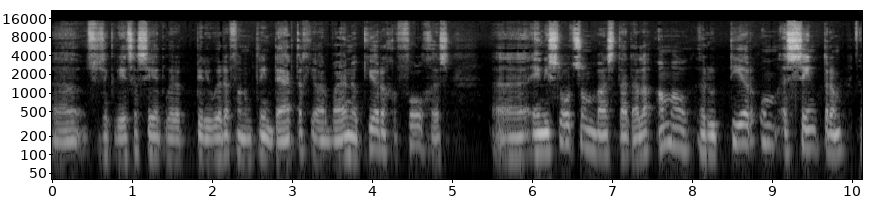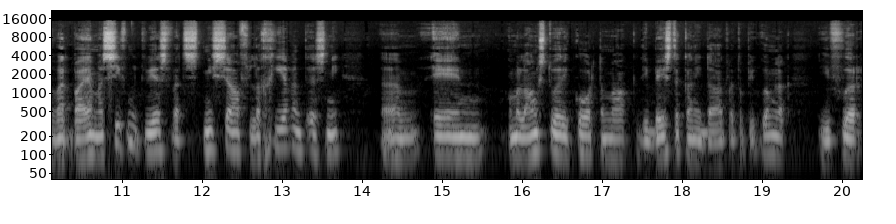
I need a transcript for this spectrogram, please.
uh soos ek reeds gesê het oor 'n periode van omtrent 30 jaar baie noukeurig gevolg is uh en die slotsom was dat hulle almal roteer om 'n sentrum wat baie massief moet wees wat nie self liggewend is nie um en om 'n lang storie kort te maak die beste kandidaat wat op die oomblik hiervoor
